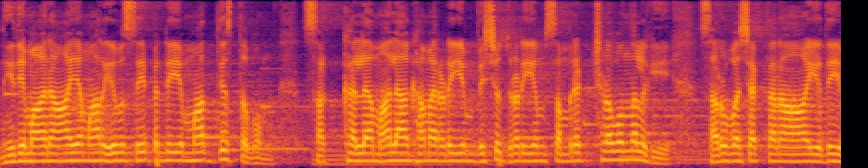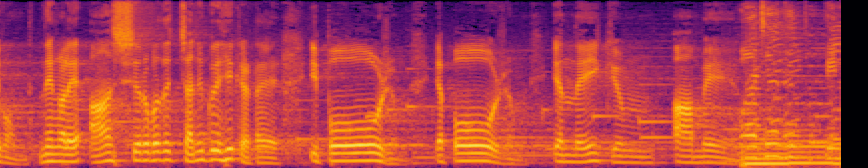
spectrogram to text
നീതിമാനായ മാർ യവസേപ്പന്റെയും മാധ്യസ്ഥവും സകല മാലാഖമാരുടെയും വിശുദ്ധരുടെയും സംരക്ഷണവും നൽകി സർവശക്തനായ ദൈവം നിങ്ങളെ ആശീർവദിച്ചനുഗ്രഹിക്കട്ടെ. ഇപ്പോഴും എപ്പോഴും എന്നേക്കും ആമേ വചനത്തിൻ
